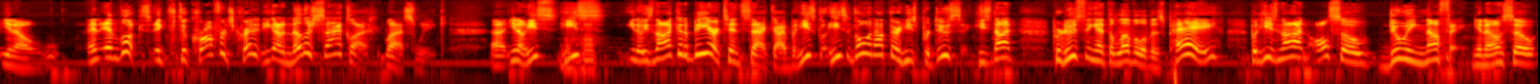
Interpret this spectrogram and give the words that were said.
you know and and look to Crawford's credit he got another sack last, last week. Uh, you know he's he's you know he's not going to be our 10 sack guy but he's he's going out there and he's producing. He's not producing at the level of his pay but he's not also doing nothing you know? So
